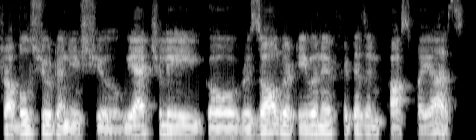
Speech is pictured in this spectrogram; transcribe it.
troubleshoot an issue. We actually go resolve it, even if it isn't caused by us.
